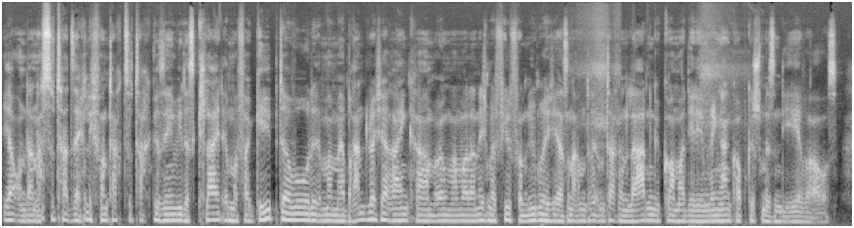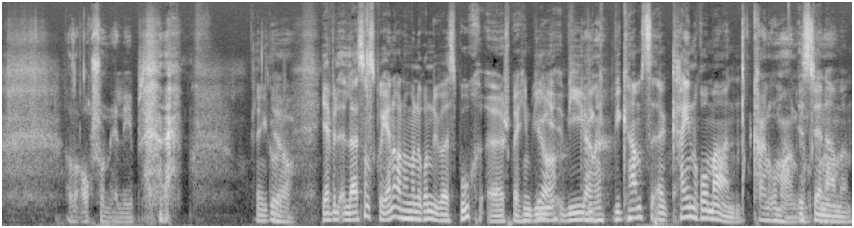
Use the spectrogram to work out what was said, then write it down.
ja, und dann hast du tatsächlich von Tag zu Tag gesehen, wie das Kleid immer vergilbter wurde, immer mehr Brandlöcher reinkamen. Irgendwann war da nicht mehr viel von übrig. Er ist nach dem dritten Tag in den Laden gekommen, hat ihr den Ring an den Kopf geschmissen, die Ehe war aus. Also auch schon erlebt. Klingt gut. Ja, ja lass uns gerne auch noch mal eine Runde über das Buch äh, sprechen. Wie, ja, wie, wie, wie kam es? Äh, kein Roman. Kein Roman. Ist der genau. Name.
